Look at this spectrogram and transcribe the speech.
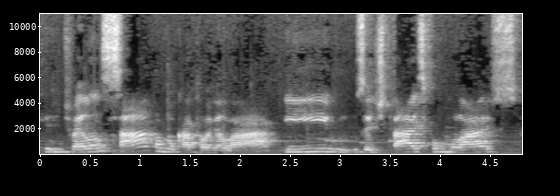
que a gente vai lançar a convocatória lá e os editais, formulários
